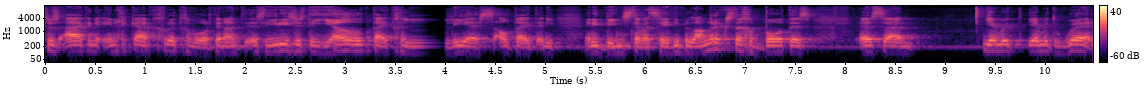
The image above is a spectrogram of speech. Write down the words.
soos ek in die NG Kerk groot geword het en dan is hierdie soos die heeltyd gelees altyd in die in die dienste wat sê die belangrikste gebod is is ehm um, jy moet jy moet hoor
